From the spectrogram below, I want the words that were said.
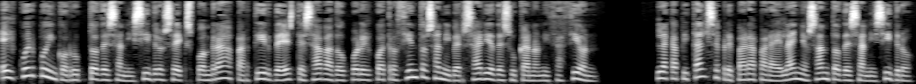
El cuerpo incorrupto de San Isidro se expondrá a partir de este sábado por el 400 aniversario de su canonización. La capital se prepara para el Año Santo de San Isidro,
